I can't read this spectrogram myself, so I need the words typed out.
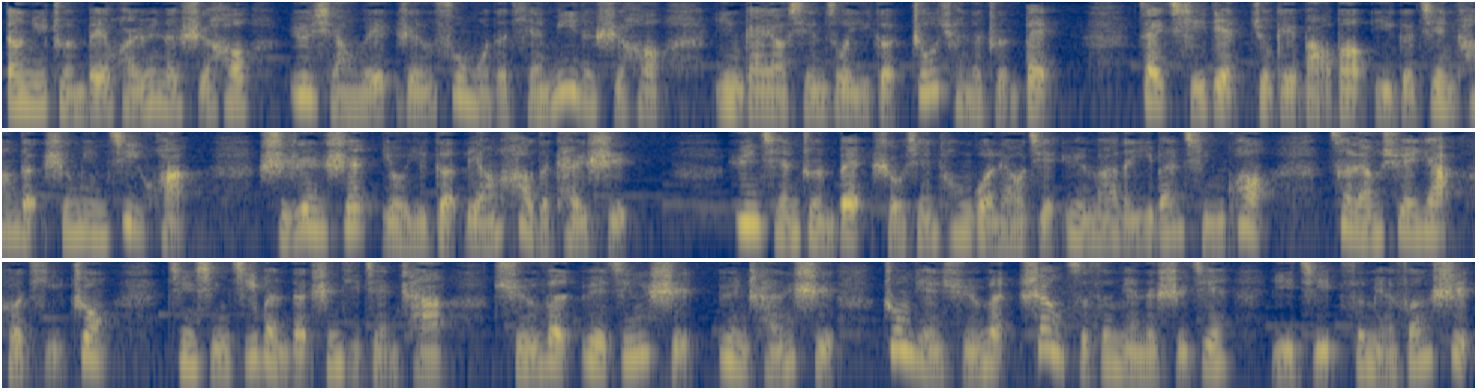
当你准备怀孕的时候，预想为人父母的甜蜜的时候，应该要先做一个周全的准备，在起点就给宝宝一个健康的生命计划，使妊娠有一个良好的开始。孕前准备，首先通过了解孕妈的一般情况，测量血压和体重，进行基本的身体检查，询问月经史、孕产史，重点询问上次分娩的时间以及分娩方式。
